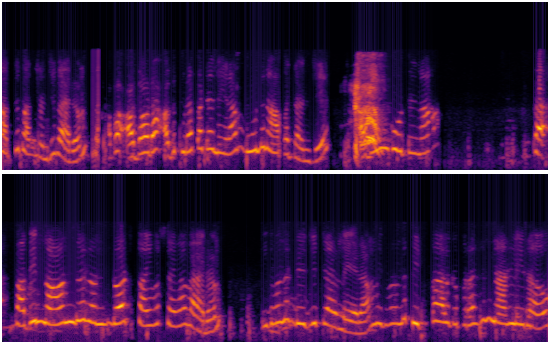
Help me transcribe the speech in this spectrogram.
பத்து பதினஞ்சு வரும். அப்ப அதோட அது குறைப்பட்ட நேரம் மூணு நாற்பத்தஞ்சு அதையும் கூட்டுனா பதினான்கு ரெண்டு சைவ சைவ வரும். இது வந்து டிஜிட்டல் நேரம். இது வந்து பிற்பாலுக்கு பிறகு நள்ளிரவு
